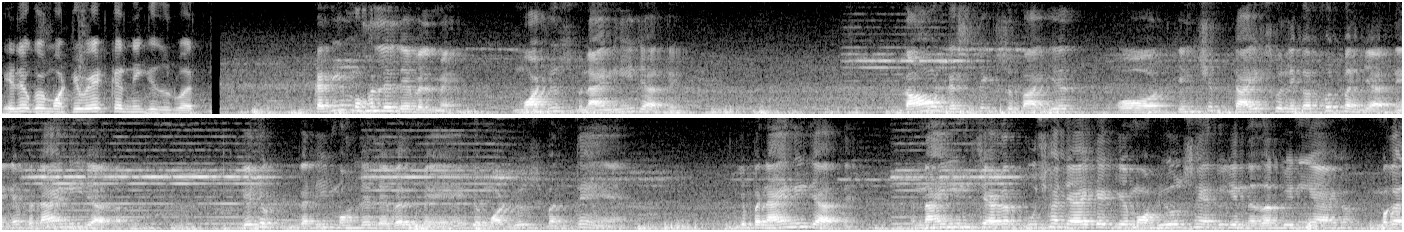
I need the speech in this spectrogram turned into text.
انہیں کوئی موٹیویٹ کرنے کی ضرورت نہیں۔ کبھی محلے لیول میں ماڈلس بنائے نہیں جاتے۔ گاؤں ڈسٹرکٹ صبائیت اور کنشپ ٹائز کو لے کر خود بن جاتے ہیں، انہیں بنایا نہیں جاتا۔ یہ جو گلی محلے لیول میں جو ماڈیولس بنتے ہیں، یہ بنائے نہیں جاتے۔ نہ ہی ان سے اگر پوچھا جائے کہ یہ ماڈیولس ہیں تو یہ نظر بھی نہیں آئے گا۔ مگر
